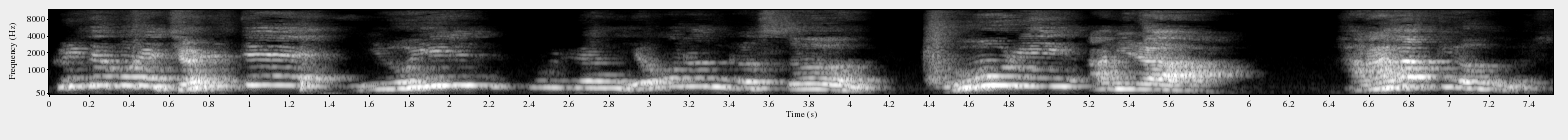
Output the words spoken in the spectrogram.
그렇기 때문에 절대 유일 불변 영원한 것은 둘이 아니라 하나밖에 없는 것입니다.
